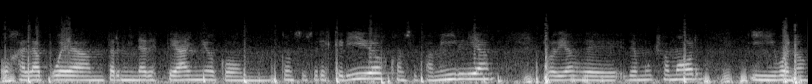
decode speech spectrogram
Ojalá puedan terminar este año con, sus seres queridos, con su familia, rodeados de, mucho amor y bueno,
